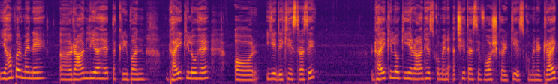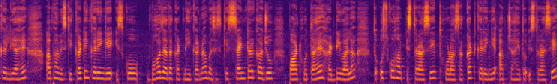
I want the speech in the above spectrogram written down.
यहाँ पर मैंने रान लिया है, तकरीबन ढाई किलो है और ये देखें इस तरह से ढाई किलो की ये रान है, इसको मैंने अच्छी तरह से वॉश करके इसको मैंने ड्राई कर लिया है। अब हम इसकी कटिंग करेंगे। इसको बहुत ज़्यादा कट नहीं करना, बस इसके सेंटर का जो पार्ट होता है, हड्डी वाला तो उसको हम इस तरह से थोड़ा सा कट करेंगे। आप चाहें तो इस तरह से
